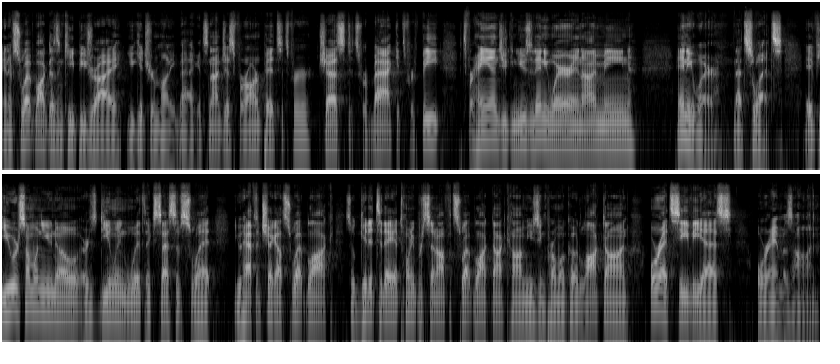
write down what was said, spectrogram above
And if Sweatblock doesn't keep you dry, you get your money back. It's not just for armpits, it's for chest, it's for back, it's for feet, it's for hands. You can use it anywhere. And I mean, anywhere that sweats. If you or someone you know is dealing with excessive sweat, you have to check out Sweatblock. So get it today at 20% off at sweatblock.com using promo code locked on or at CVS or Amazon.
